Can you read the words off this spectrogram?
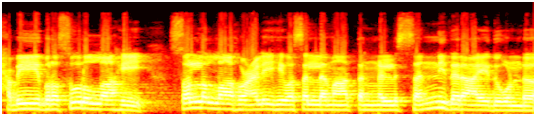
ഹബീബ് റസൂലുള്ളാഹി സൊല്ലാഹു അലിഹി വസല്ലമ തങ്ങൾ സന്നിധരായതുകൊണ്ട്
